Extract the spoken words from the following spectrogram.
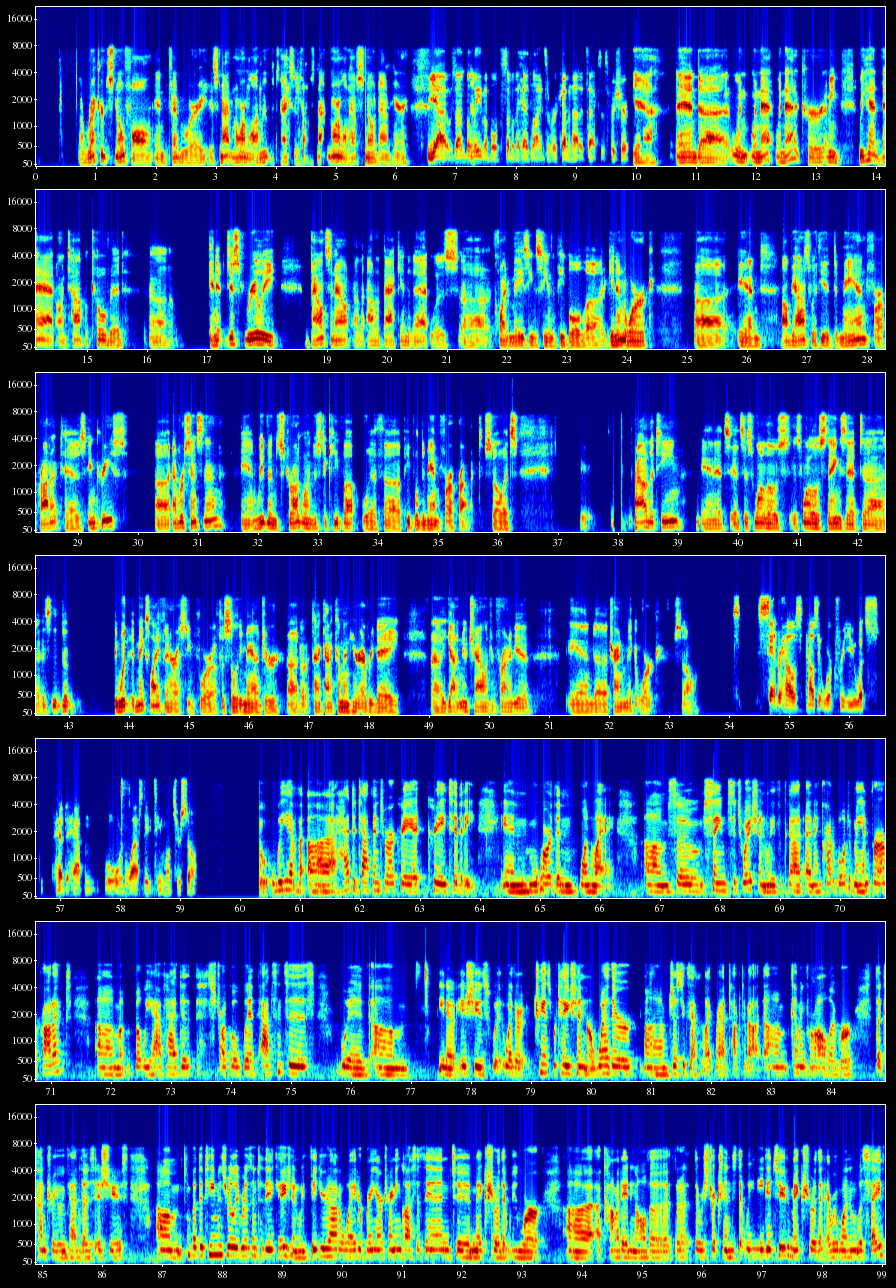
a record snowfall in February. It's not normal. I moved to Texas. It's not normal to have snow down here. Yeah, it was unbelievable. Some of the headlines that were coming out of Texas, for sure. Yeah, and uh, when when that when that occurred, I mean, we had that on top of COVID, uh, and it just really bouncing out out of the back end of that was uh, quite amazing. Seeing the people uh, get into work. Uh, and I'll be honest with you, demand for our product has increased uh, ever since then. And we've been struggling just to keep up with uh, people demand for our product. So it's proud of the team, and it's it's just one of those it's one of those things that uh, it's it would it makes life interesting for a facility manager uh, to, to, kind of come in here every day. Uh, you got a new challenge in front of you, and uh, trying to make it work. So, Sandra, how's how's it work for you? What's had to happen over the last eighteen months or so? We have uh, had to tap into our crea- creativity in more than one way. Um, so, same situation. We've got an incredible demand for our product, um, but we have had to struggle with absences, with um, you know, issues with whether transportation or weather, um, just exactly like Brad talked about, um, coming from all over the country, we've had those issues. Um, but the team has really risen to the occasion. We figured out a way to bring our training classes in to make sure that we were uh, accommodating all the, the, the, restrictions that we needed to to make sure that everyone was safe.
